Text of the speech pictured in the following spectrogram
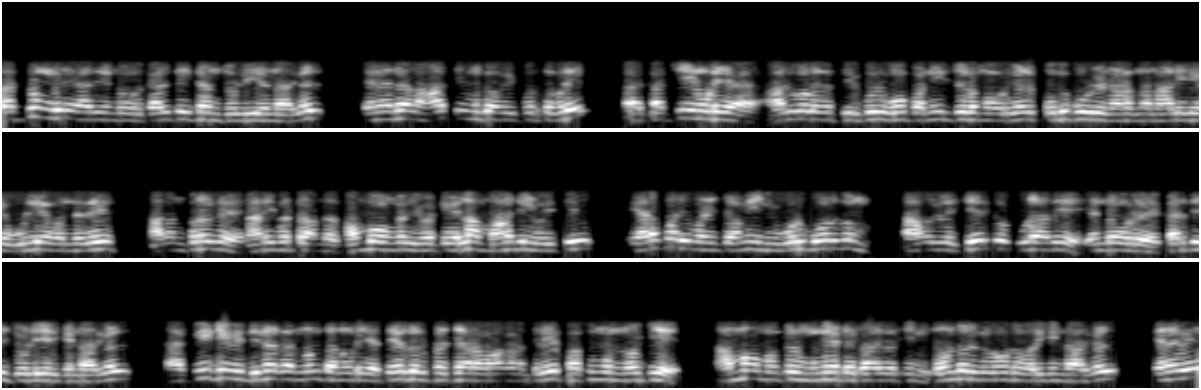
சற்றும் கிடையாது என்ற ஒரு கருத்தை தான் சொல்லியிருந்தார்கள். ஏனென்றால் அதிமுகவை பொறுத்தவரை கட்சியினுடைய அலுவலகத்திற்குள் ஓ பன்னீர்செல்வம் அவர்கள் பொதுக்குழு நடந்த நாளிலே உள்ளே வந்தது. அதன் பிறகு நடைபெற்ற அந்த சம்பவங்கள் இவற்றையெல்லாம் மனதில் வைத்து எடப்பாடி பழனிசாமி இனி ஒருபொழுதும் அவர்களை சேர்க்கக்கூடாது என்ற ஒரு கருத்தை சொல்லியிருக்கின்றார்கள். டிடிவி தினகரனும் தன்னுடைய தேர்தல் பிரச்சார வாகனத்திலே பசுமுன் நோக்கி அம்மா மக்கள் முன்னேற்ற கழகத்தின் தொண்டர்களோடு வருகின்றார்கள். எனவே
